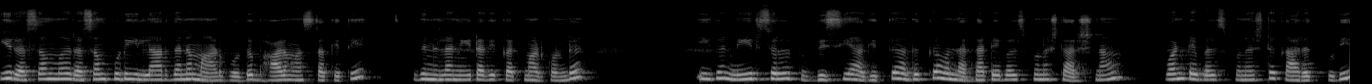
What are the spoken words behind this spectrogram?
ಈ ರಸಮ್ ರಸಮ್ ಪುಡಿ ಇಲ್ಲಾರ್ದನ ಮಾಡ್ಬೋದು, ಭಾಳ ಮಸ್ತ್ ಆಕೈತಿ. ಇದನ್ನೆಲ್ಲ ನೀಟಾಗಿ ಕಟ್ ಮಾಡಿಕೊಂಡು, ಈಗ ನೀರು ಸ್ವಲ್ಪ ಬಿಸಿ ಆಗಿತ್ತು, ಅದಕ್ಕೆ ಒಂದು ಅರ್ಧ ಟೇಬಲ್ ಸ್ಪೂನಷ್ಟು ಅರಿಶಿನ ಒನ್ ಟೇಬಲ್ ಸ್ಪೂನಷ್ಟು ಖಾರದ ಪುಡಿ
